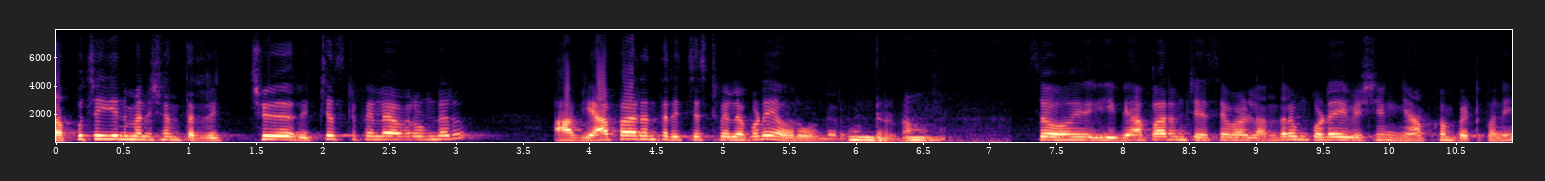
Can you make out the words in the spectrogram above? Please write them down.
తప్పు చేయని మనిషి అంత రిచ్ రిచెస్ట్ ఫెలో ఎవరు ఉండరు ఆ వ్యాపారం అంత రిచెస్ట్ ఫెలో కూడా ఎవరు ఉండరు. ఉండరు సో ఈ వ్యాపారం చేసే వాళ్ళందరం కూడా ఈ విషయం జ్ఞాపకం పెట్టుకొని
